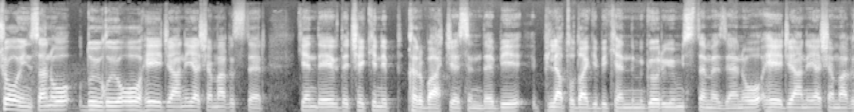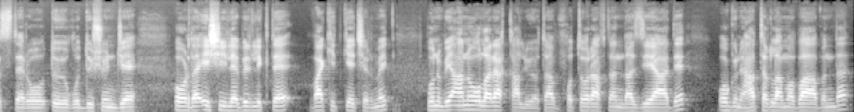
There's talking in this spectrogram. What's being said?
Çoğu insan o duyguyu, o heyecanı yaşamak ister. Kendi evde çekinip kır bahçesinde bir platoda gibi kendimi göreyim istemez. Yani o heyecanı yaşamak ister, o duygu, düşünce. Orada eşiyle birlikte vakit geçirmek. Bunu bir anı olarak kalıyor tabii fotoğraftan da ziyade o günü hatırlama babında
